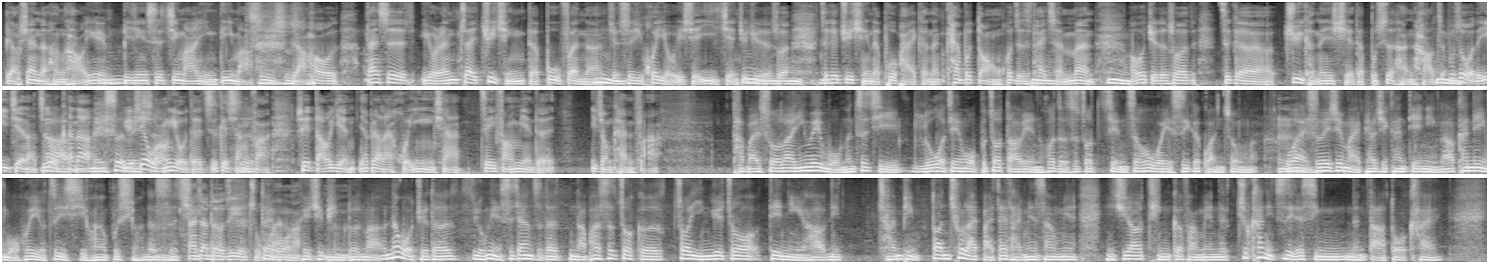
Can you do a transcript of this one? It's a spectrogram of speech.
表现的很好，因为毕竟是金马影帝嘛。是是。然后，但是有人在剧情的部分呢，就是会有一些意见，就觉得说这个剧情的铺排可能看不懂，或者是太沉闷，我会觉得说这个剧可能写的不是很好。这不是我的意见啊，只是我看到有些网友的这个想法，所以导演要不要来回应一下这一方面的一种看法？坦白说了，因为我们自己，如果今天我不做导演，或者是做监制，我也是一个观众嘛，嗯、我还是会去买票去看电影，然后看电影我会有自己喜欢和不喜欢的事情。大家都有自己的主观嘛，对，我可以去评论嘛。嗯、那我觉得永远是这样子的，哪怕是做歌、做音乐、做电影也好，你产品端出来摆在台面上面，你就要听各方面的，就看你自己的心能打多开，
